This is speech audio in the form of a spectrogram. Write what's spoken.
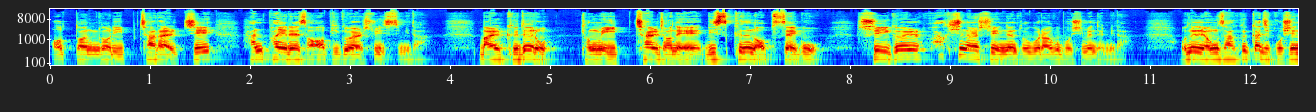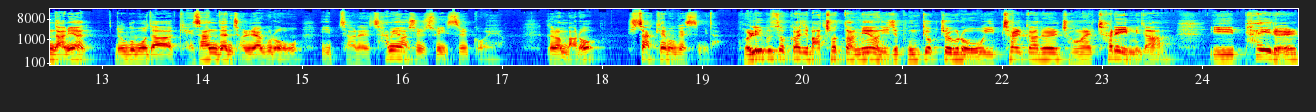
어떤 걸 입찰할지 한 파일에서 비교할 수 있습니다. 말 그대로 경매 입찰 전에 리스크는 없애고 수익을 확신할 수 있는 도구라고 보시면 됩니다. 오늘 영상 끝까지 보신다면 누구보다 계산된 전략으로 입찰에 참여하실 수 있을 거예요. 그럼 바로 시작해 보겠습니다. 권리 분석까지 마쳤다면 이제 본격적으로 입찰가를 정할 차례입니다. 이 파일을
